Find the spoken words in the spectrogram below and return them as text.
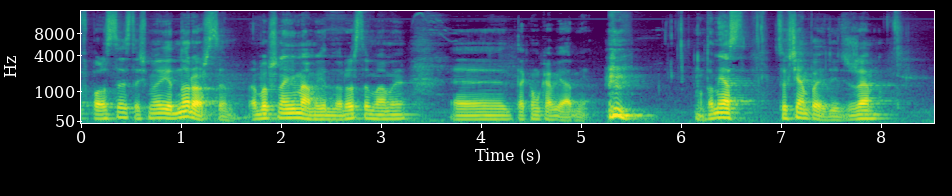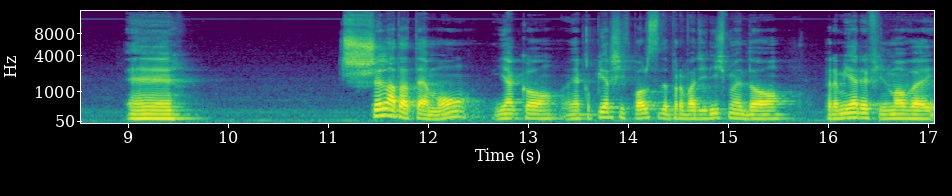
w Polsce jesteśmy jednorożcem, albo przynajmniej mamy jednorożce, mamy taką kawiarnię. Natomiast co chciałem powiedzieć, że E, trzy lata temu, jako, jako pierwsi w Polsce, doprowadziliśmy do premiery filmowej,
